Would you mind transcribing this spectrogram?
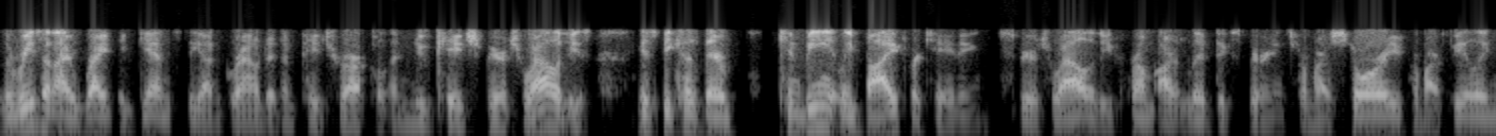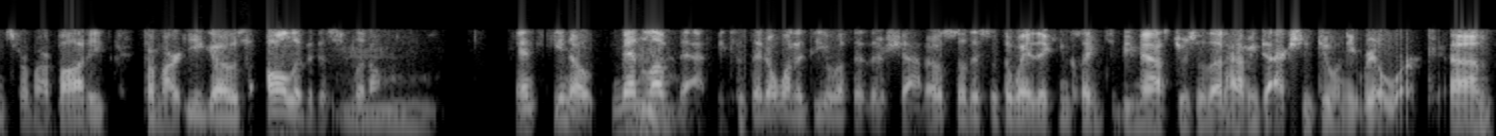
The reason I write against the ungrounded and patriarchal and new cage spiritualities is because they're conveniently bifurcating spirituality from our lived experience, from our story, from our feelings, from our body, from our egos. All of it is split off. Mm. And you know, men Hmm. love that because they don't want to deal with it, their shadow. So this is the way they can claim to be masters without having to actually do any real work. Um,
